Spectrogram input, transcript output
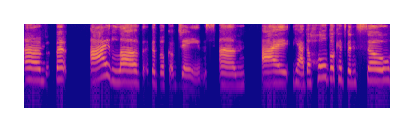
um, but I love the book of James. Um, I yeah, the whole book has been so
